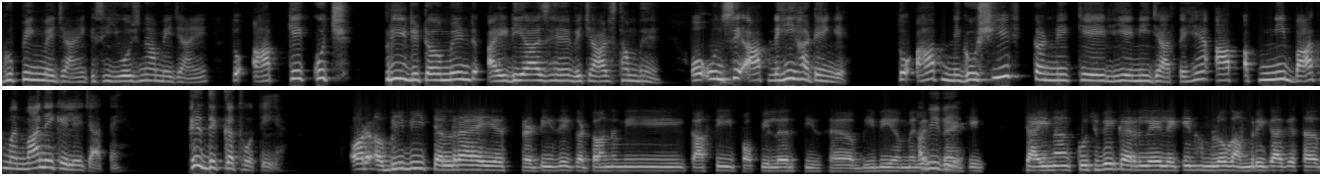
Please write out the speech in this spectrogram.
ग्रुपिंग में जाएँ किसी योजना में जाएँ तो आपके कुछ प्री डिटर्मिंड आइडियाज़ हैं विचार स्तंभ हैं और उनसे आप नहीं हटेंगे। तो आप निगोशिएट करने के लिए नहीं जाते हैं आप अपनी बात मनवाने के लिए जाते हैं। फिर दिक्कत होती है। और अभी भी चल रहा है ये स्ट्रेटेजिक ऑटोनॉमी काफ़ी पॉपुलर चीज़ है। अभी भी हमें लगता है। कि चाइना कुछ भी कर ले लेकिन हम लोग अमेरिका के साथ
